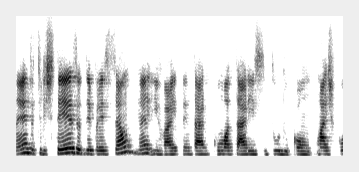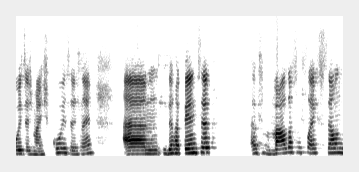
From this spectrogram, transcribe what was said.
né, de tristeza, de depressão, né, e vai tentar combatar isso tudo com mais coisas, mais coisas, né, um, de repente vale a reflexão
